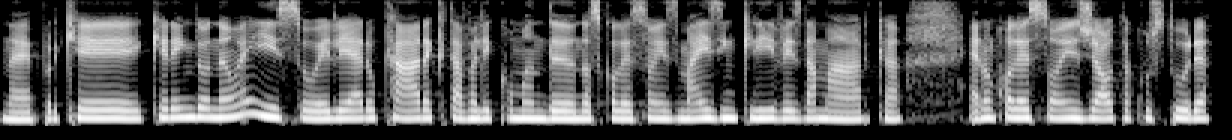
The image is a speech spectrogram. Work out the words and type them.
né? Porque, querendo ou não, é isso. Ele era o cara que estava ali comandando as coleções mais incríveis da marca. Eram coleções de alta costura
